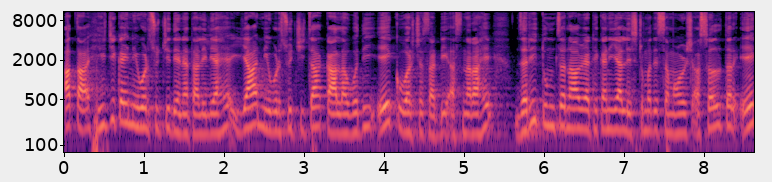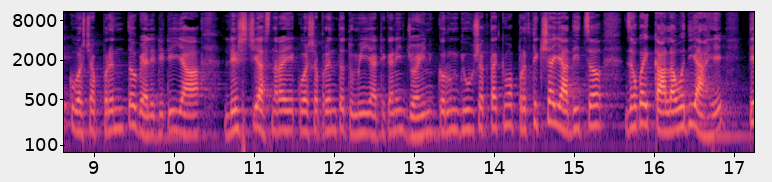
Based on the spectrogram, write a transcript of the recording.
आता ही जी काही निवडसूची देण्यात आलेली आहे या निवडसूचीचा कालावधी एक वर्षासाठी असणार आहे. जरी तुमचं नाव या ठिकाणी या लिस्टमध्ये समावेश असेल तर एक वर्षापर्यंत व्हॅलिडिटी या लिस्टची असणार आहे. एक वर्षापर्यंत तुम्ही या ठिकाणी जॉईन करून घेऊ शकता किंवा प्रतीक्षा यादीचं जो काही कालावधी आहे ते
